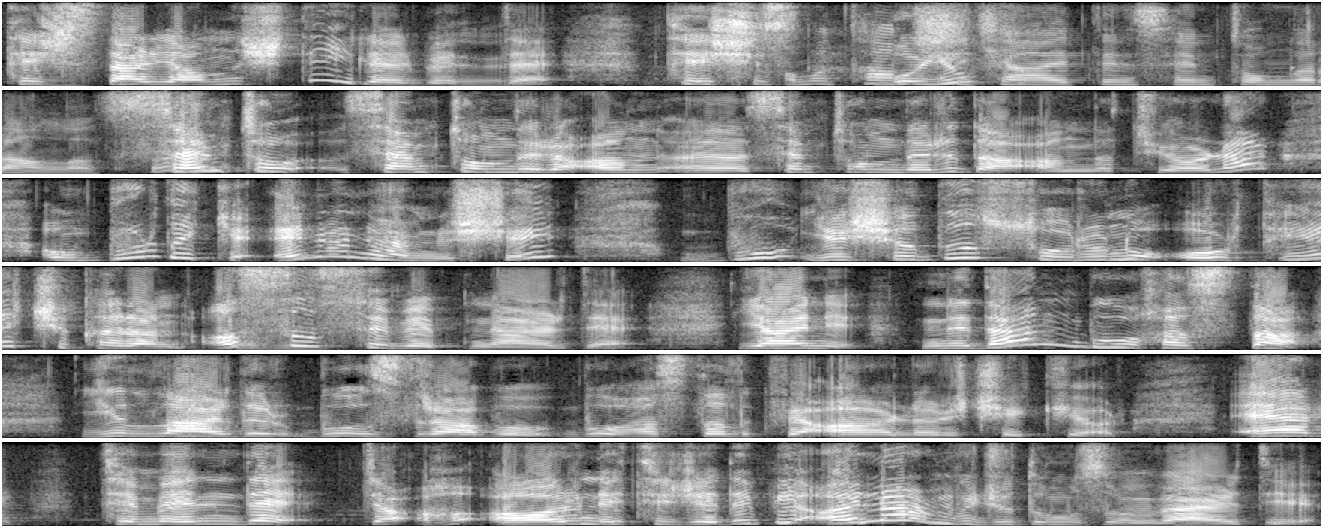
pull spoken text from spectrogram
Teşhisler yanlış değil elbette. Teşhis Ama tam boyun şikayetlerin semptomları anlatsa. Semptom, semptomları an, e, semptomları da anlatıyorlar. Ama buradaki en önemli şey bu yaşadığı sorunu ortaya çıkaran asıl sebep nerede? Yani neden bu hasta yıllardır bu ızdırabı, bu hastalık ve ağrıları çekiyor? Eğer temelinde ağrı neticede bir alarm vücudumuzun verdiği.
